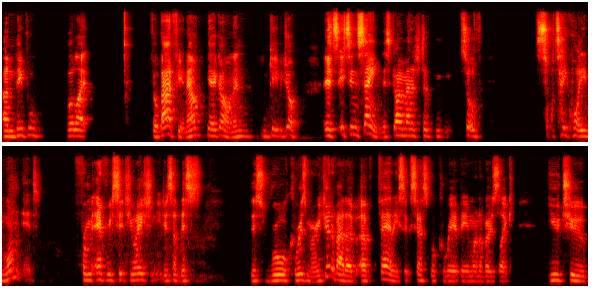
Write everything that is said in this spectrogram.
And people were like feel bad for you now. Yeah go on and keep your job. It's it's insane. This guy managed to sort of sort of take what he wanted from every situation. He just had this this raw charisma he could have had a, a fairly successful career being one of those like youtube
